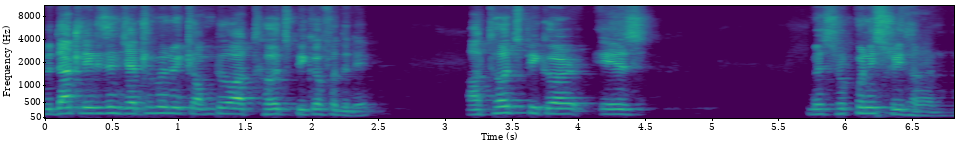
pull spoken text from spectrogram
With that, ladies and gentlemen, we come to our third speaker for the day. Our third speaker is Ms. Rukmani Shreedharan.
